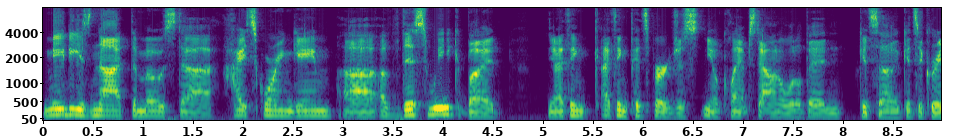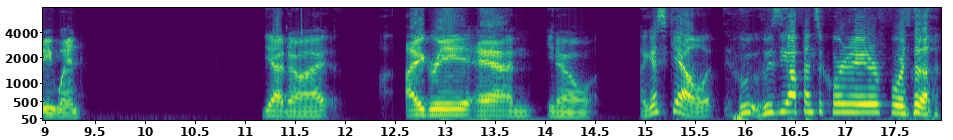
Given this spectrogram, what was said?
maybe is not the most uh, high scoring game uh, of this week, but you know, I think I think Pittsburgh just you know clamps down a little bit and gets a gets a gritty win. Yeah, no, I I agree, and you know, I guess yeah. Who who's the offensive coordinator for the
